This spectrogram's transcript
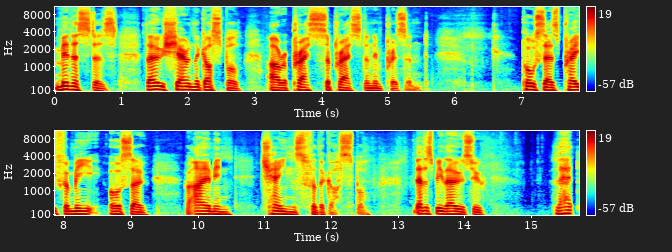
ministers, those sharing the gospel are oppressed, suppressed, and imprisoned. Paul says, Pray for me also, for I am in chains for the gospel. Let us be those who let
